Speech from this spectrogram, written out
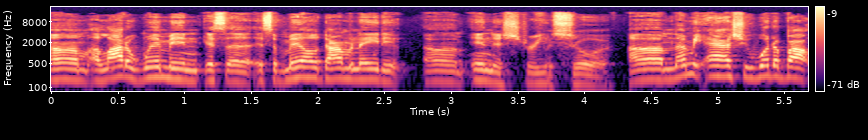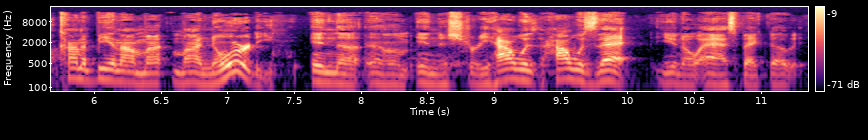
Um, a lot of women. It's a it's a male dominated um, industry. For sure. Um, let me ask you, what about kind of being a mi- minority in the um, industry? How was how was that you know aspect of it?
